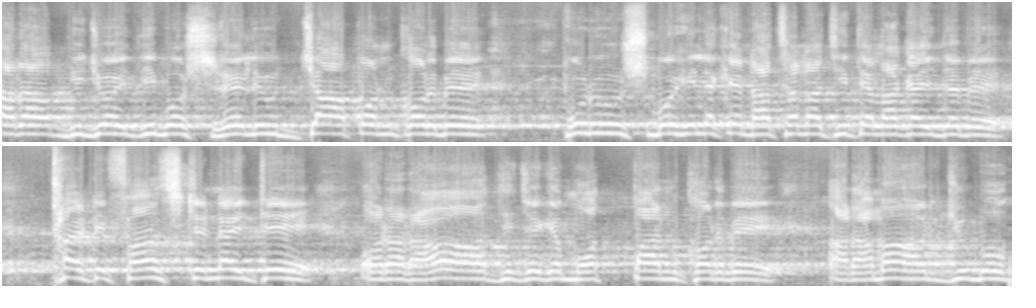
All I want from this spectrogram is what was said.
তারা বিজয় দিবস র্যালি উদযাপন করবে। পুরুষ, মহিলাকে নাচানাচিতে লাগাই দেবে। থার্টি ফার্স্ট নাইটে ওরা রাত জেগে মদ পান করবে আর আমার যুবক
